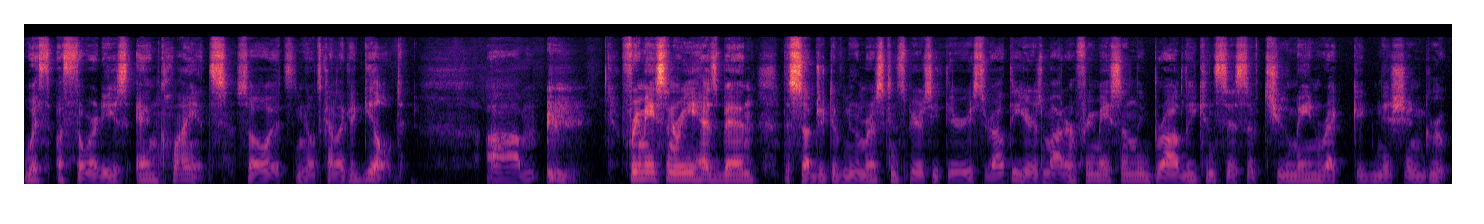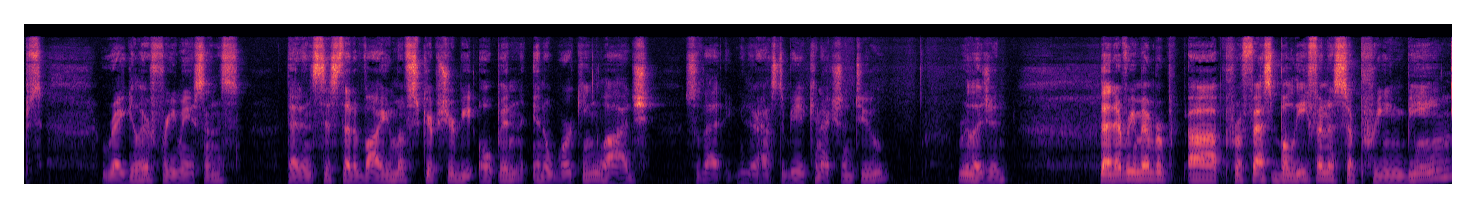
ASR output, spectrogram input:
with authorities and clients. So it's you know it's kind of like a guild. Um, Freemasonry has been the subject of numerous conspiracy theories throughout the years. Modern Freemasonry broadly consists of two main recognition groups regular Freemasons that insist that a volume of scripture be open in a working lodge, so that there has to be a connection to religion, that every member uh, profess belief in a supreme being,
